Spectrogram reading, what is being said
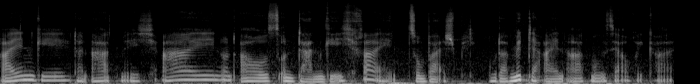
reingehe, dann atme ich ein und aus und dann gehe ich rein, zum Beispiel. Oder mit der Einatmung, ist ja auch egal.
